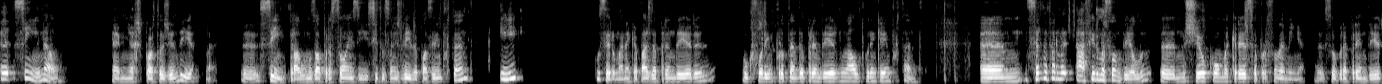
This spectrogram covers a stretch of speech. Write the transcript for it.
Uh, sim e não. É a minha resposta hoje em dia. Uh, sim, para algumas operações e situações de vida pode ser importante e o ser humano é capaz de aprender o que for importante aprender na altura em que é importante. Um, de certa forma, a afirmação dele uh, mexeu com uma crença profunda minha uh, sobre aprender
